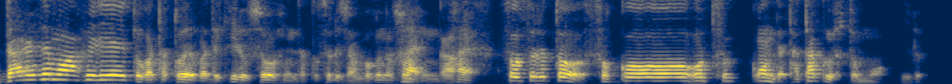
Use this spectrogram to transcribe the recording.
誰でもアフィリエイトが例えばできる商品だとするじゃん、僕の商品が。はい。はい、そうすると、そこを突っ込んで叩く人もいる。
